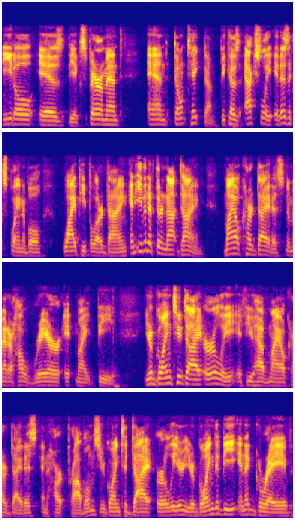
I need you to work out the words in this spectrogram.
needle is the experiment. And don't take them because actually it is explainable why people are dying. And even if they're not dying, myocarditis, no matter how rare it might be, you're going to die early if you have myocarditis and heart problems. You're going to die earlier. You're going to be in a grave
